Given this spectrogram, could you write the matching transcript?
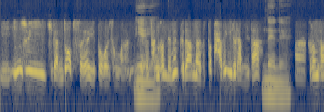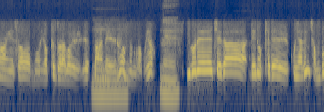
이 인수위 기간 시간도 없어요. 이 보궐선거는. 예, 그래서 예. 당선되면 그 다음 날부터 바로 일을 합니다. 네네. 아, 그런 상황에서 뭐 옆을 돌아볼 마음에는 음. 없는 거고요. 네. 이번에 제가 내놓게 될 공약은 전부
